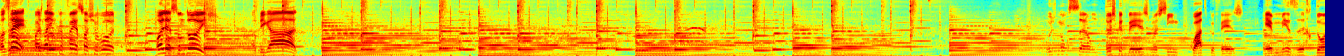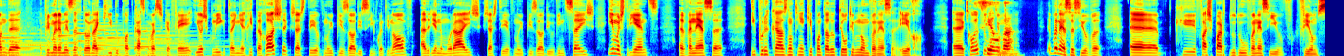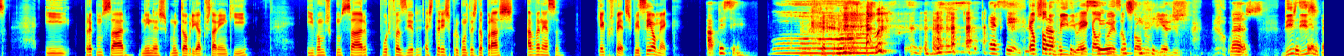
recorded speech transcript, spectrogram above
Ó Zé, faz lá aí um café, só favor. Olha, são dois. Obrigado. Hoje não são dois cafés, mas sim quatro cafés. É mesa redonda, a primeira mesa redonda aqui do podcast Conversas Café. E hoje comigo tenho a Rita Rocha, que já esteve no episódio 59, a Adriana Moraes, que já esteve no episódio 26, e uma estreante, a Vanessa. E por acaso não tenho aqui apontado o teu último nome, Vanessa. Erro. Uh, qual é o teu Silva. último nome? A Vanessa Silva, uh, que faz parte do, do Vanessa Ivo Films. E para começar, meninas, muito obrigado por estarem aqui. E vamos começar por fazer as três perguntas da praxe à Vanessa. O que é que preferes, PC ou Mac? Ah, PC. Uh, É assim. É o pessoal do vídeo, é aquela coisa, o pessoal do vídeo. fios, Mas. Diz, PC diz.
